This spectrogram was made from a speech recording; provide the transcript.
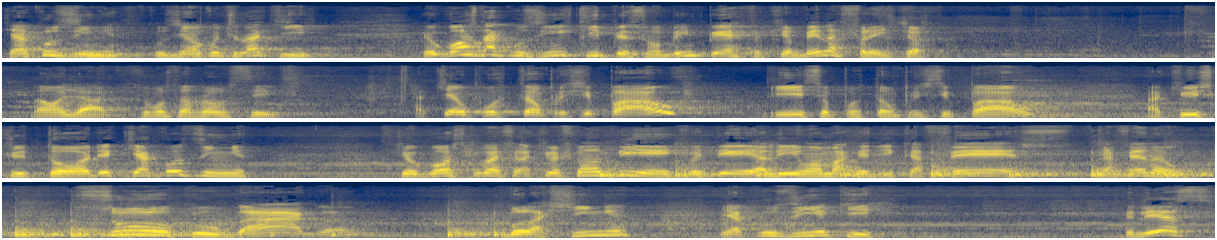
Que é a cozinha. A cozinha vai continuar aqui. Eu gosto da cozinha aqui, pessoal, bem perto aqui, ó, bem na frente, ó. Dá uma olhada, deixa eu mostrar pra vocês. Aqui é o portão principal. Esse é o portão principal. Aqui o escritório e aqui a cozinha. Que eu gosto que vai, aqui vai ficar um ambiente. Vai ter ali uma máquina de café. Café não. Suco, água, bolachinha. E a cozinha aqui. Beleza?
